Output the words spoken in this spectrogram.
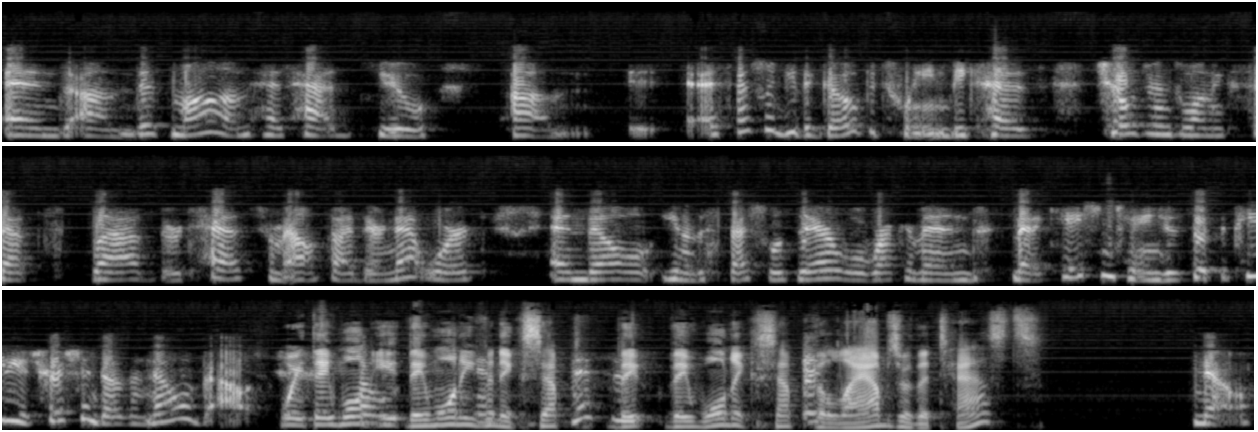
And um, this mom has had to um, essentially be the go-between because children's won't accept labs or tests from outside their network, and they'll, you know, the specialist there will recommend medication changes that the pediatrician doesn't know about. Wait, they won't So- they won't even accept is- they they won't accept the labs or the tests. No,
